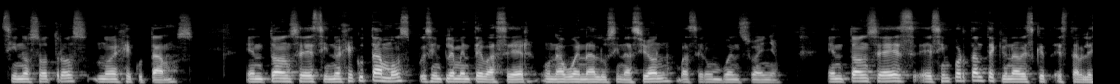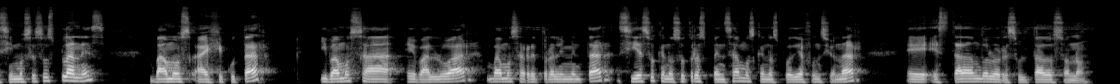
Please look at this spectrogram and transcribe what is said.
si nosotros no ejecutamos. Entonces, si no ejecutamos, pues simplemente va a ser una buena alucinación, va a ser un buen sueño. Entonces, es importante que una vez que establecimos esos planes, vamos a ejecutar y vamos a evaluar, vamos a retroalimentar si eso que nosotros pensamos que nos podía funcionar eh, está dando los resultados o no.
